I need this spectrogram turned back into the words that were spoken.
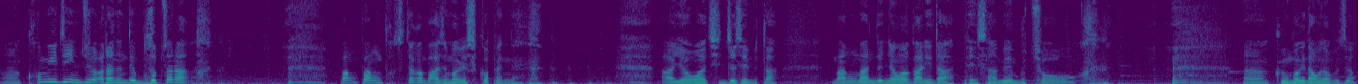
아, 코미디인 줄 알았는데 무섭잖아. 빵빵 터지다가 마지막에 시겁했네. 아, 영화 진짜 재밌다. 막 만든 영화가 아니다. 배삼에 묻혀. 아, 그 음악이 나오나 보죠?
